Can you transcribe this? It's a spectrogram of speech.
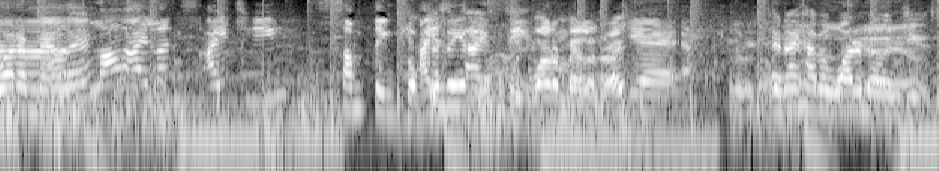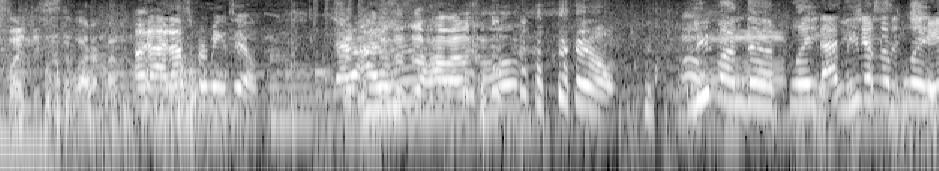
Watermelon. Long Island's IT something. Something iced tea. with watermelon, right? Yeah. There we go. And I have a watermelon juice. Well, this is the watermelon. Oh, okay, that's for me too. So this doesn't have alcohol? Leave on the plate. That's Leave just on the a plate.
